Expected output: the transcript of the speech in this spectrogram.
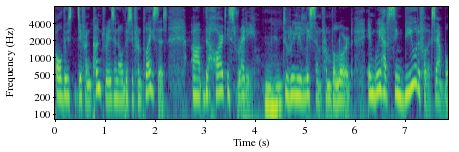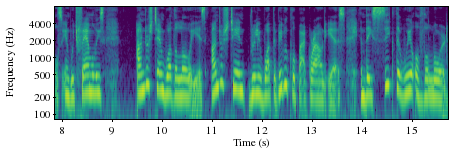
all these different countries and all these different places, uh, the heart is ready mm-hmm. to really listen from the Lord. And we have seen beautiful examples in which families understand what the law is, understand really what the biblical background is, and they seek the will of the Lord.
